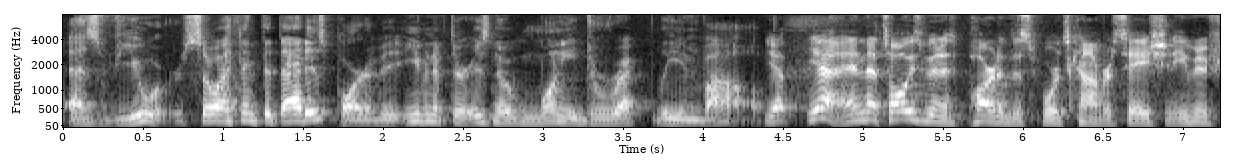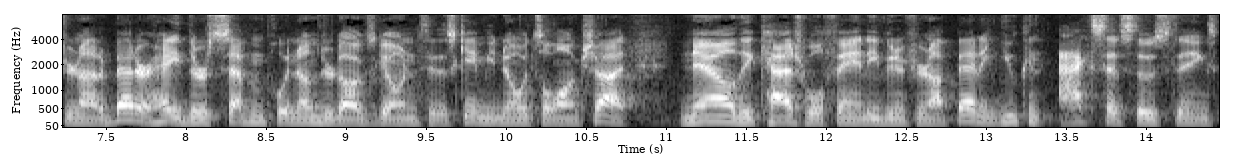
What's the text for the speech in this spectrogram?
as viewers. So I think that that is part of it, even if there is no money directly involved. Yep. Yeah, and that's always been a part of the sports conversation. Even if you're not a better, hey, there's seven point underdogs going into this game. You know it's a long shot. Now the casual fan, even if you're not betting, you can access those things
